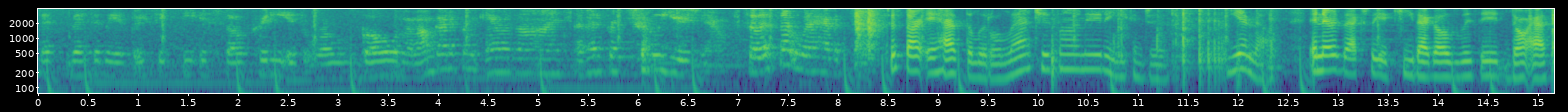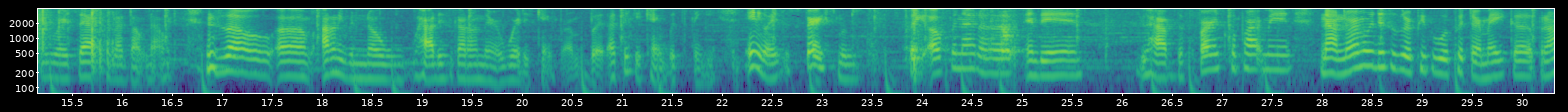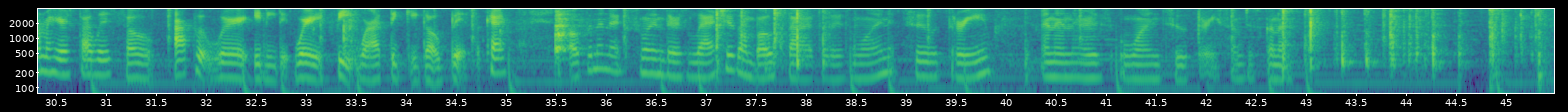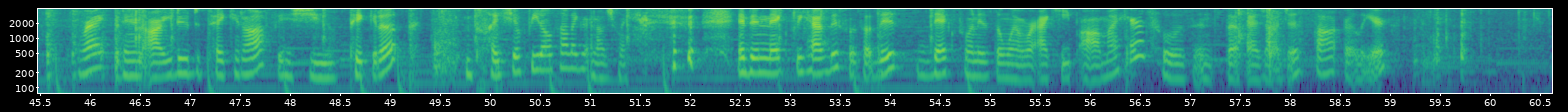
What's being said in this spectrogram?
that's basically a 360 it's so pretty. It's rose gold. My mom got it from amazon. I've had it for two years now. So let's start with what i have at the top. To start. It has the little latches on it and you can just you know and there's actually a key that goes with it. Don't ask me where it's at because i don't know. So um, i don't even know how this got on there where this came from but i think it came with the thingy. Anyways it's very smooth. So you open that up and then you have the first compartment. Now normally this is where people would put their makeup but i'm a hairstylist so i put where it needed where it fit where i think it go best okay? Open the next one. There's latches on both sides so there's one two three and then there's one two three. So i'm just gonna right then all you do to take it off is you pick it up and place your feet on solid ground. No, I'm just playing. And then next we have this one. So this next one is the one where i keep all my hair tools and stuff as y'all just saw earlier.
